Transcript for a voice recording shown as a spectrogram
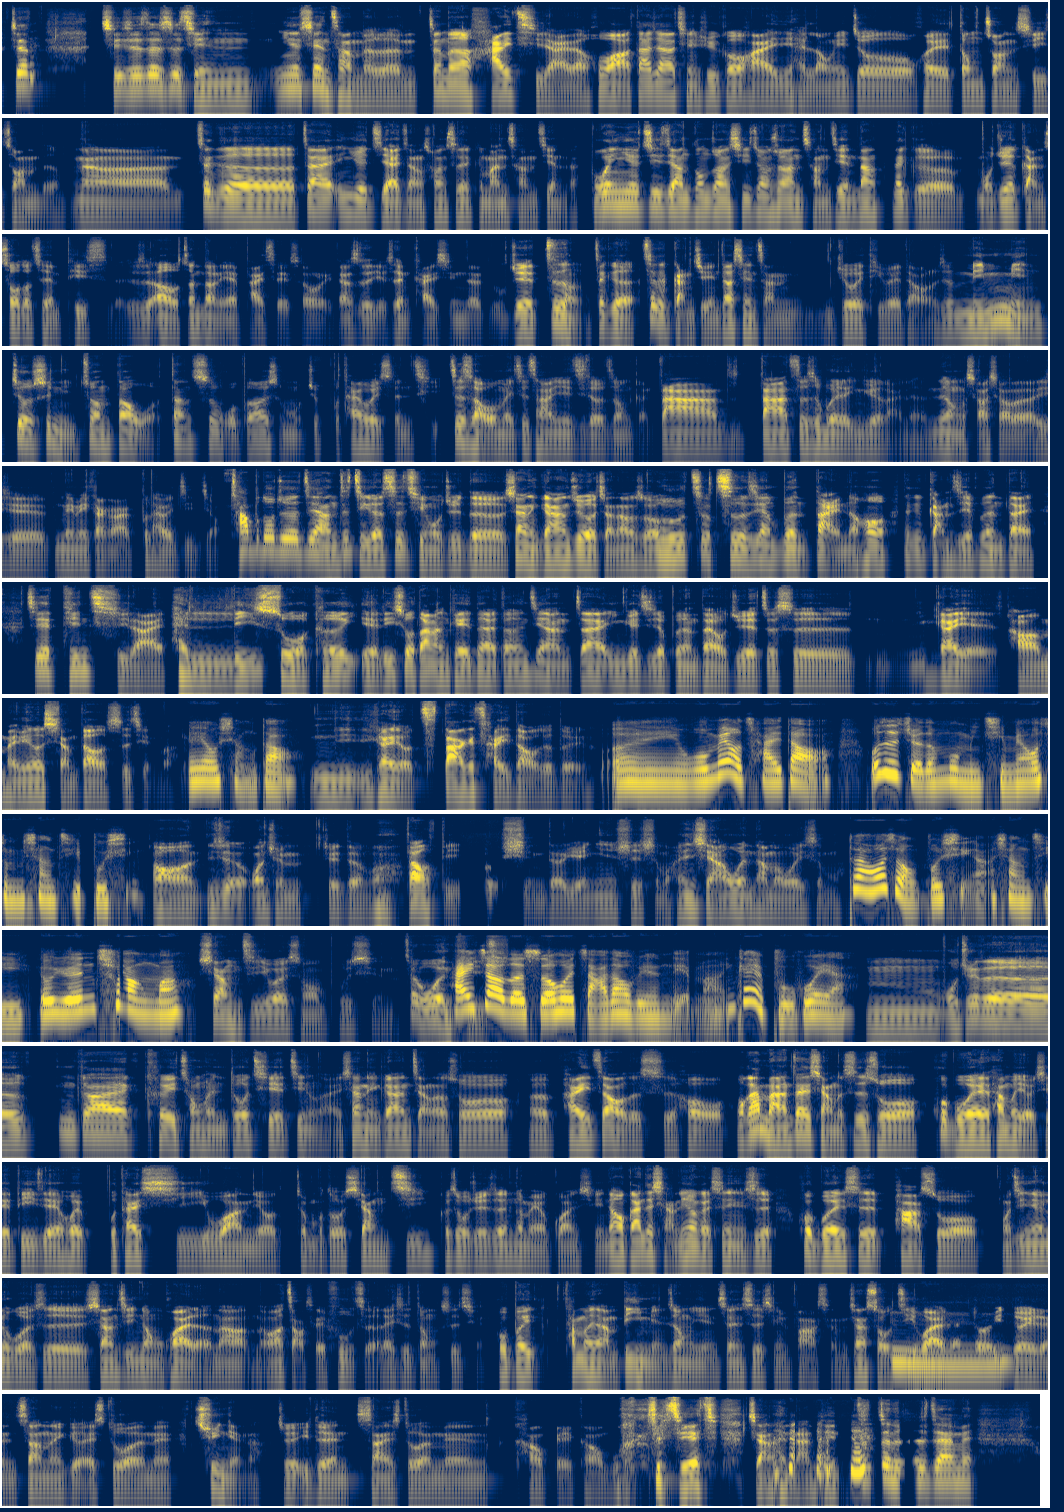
就其实这事情，因为现场的人真的嗨起来的话，大家情绪够嗨，你很容易就会东撞西撞的。那这个在音乐季来讲，算是一个蛮常见的。不过音乐季这样东撞西撞虽然常见，但那个我觉得感受都是很 peace 的，就是哦，我撞到你在拍谁 sorry，但是也是很开心的。我觉得这种这个这个感觉，你到现场你就会体会到了，就明明就是你撞到我，但是我不知道为什么我就不太会生气。至少我每次参加音乐季都有这种感，大家大家这是为了音乐来的，那种小小的一些妹妹嘎嘎不太会计较。差不多就是这样，这几个事情，我觉得像你刚刚就有讲到说，哦，这个吃的这样不能带，然后那个杆子也不能带，这些听起来很理所可以，也理所当然可以带，但是既然在音乐季就不能带，我觉得这是你应该也好还没有想到的事情吧？没有想到，你你看有大概猜到就对了。哎，我没有猜到，我只是觉得莫名其妙，为什么相机不行？哦，你是完全觉得吗？到底不行的原因是什么？很想要问他们为什么对啊，为什么不行啊？相机有原创吗？相机为什么不行？这个问题拍照的时候会砸到别人脸吗？应该也不会啊。嗯，我觉得应该可以从很多切进来。像你刚刚讲到说，呃，拍照的时候，我刚刚本来在想的是说，会不会他们有些 DJ 会不太希望有这么多相机？可是我觉得这应该没有关系。那我刚才在想另外一个事情是，会不会是怕说，我今天如果是相机弄坏了，那我要找谁负责？类似这种事情，会不会他们想避免这种衍生事情发生？像手机坏了，有一嗯堆人上那个 S 2 M 去年啊，就是一堆人上 S 2 M 靠北靠北，就 直接讲很难听，真的是在那边，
